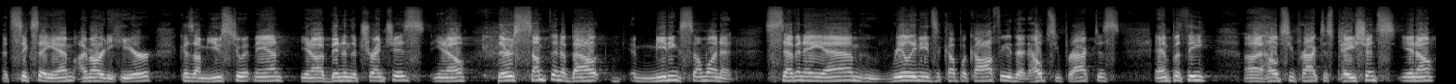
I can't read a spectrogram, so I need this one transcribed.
at 6 a.m., I'm already here because I'm used to it, man. You know, I've been in the trenches, you know. There's something about meeting someone at 7 a.m. who really needs a cup of coffee that helps you practice empathy, uh, helps you practice patience, you know.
